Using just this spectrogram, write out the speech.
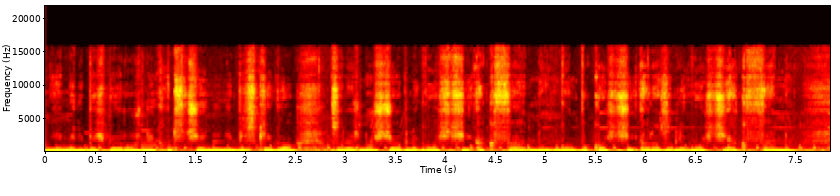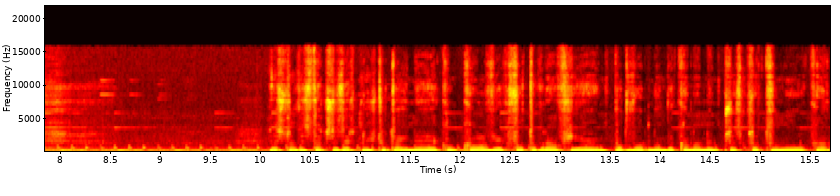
nie mielibyśmy różnych odcieni niebieskiego w zależności od odległości akwenu, głębokości oraz odległości akwenu. Zresztą wystarczy zerknąć tutaj na jakąkolwiek fotografię podwodną wykonaną przez platonurka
